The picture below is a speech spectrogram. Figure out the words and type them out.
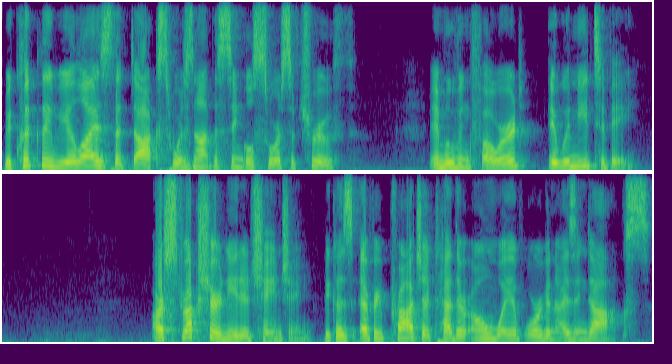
We quickly realized that Docs was not the single source of truth. And moving forward, it would need to be. Our structure needed changing because every project had their own way of organizing Docs.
